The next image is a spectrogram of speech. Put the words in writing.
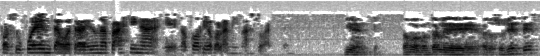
por su cuenta o a través de una página no corrió con la misma suerte. Bien, vamos a contarle a los oyentes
